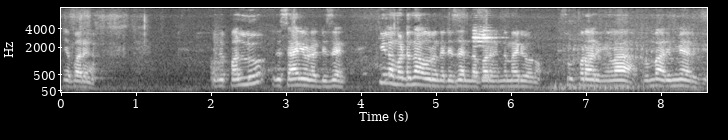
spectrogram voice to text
இங்க பாருங்க. இது பல்லு இது சாரியோட டிசைன் கீழே மட்டும்தான் வரும் இந்த டிசைன் இந்த பாருங்க இந்த மாதிரி வரும். சூப்பராக இருக்குங்களா? ரொம்ப அருமையாக இருக்கு.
